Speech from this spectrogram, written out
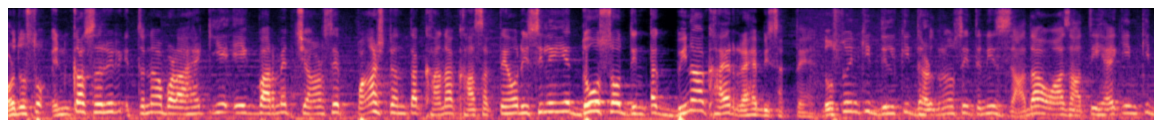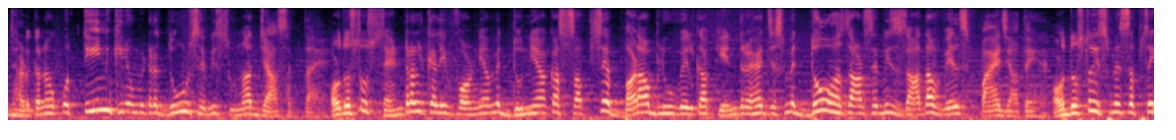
और दोस्तों, इनका शरीर इतना बड़ा है कि ये एक बार में चार से पाँच टन तक खाना खा सकते हैं और इसीलिए ये दो सौ दिन तक बिना खाए रह भी सकते हैं। दोस्तों, इनकी दिल की धड़कनों से इतनी ज़्यादा आवाज़ आती है कि इनकी धड़कनों को तीन किलोमीटर दूर से भी सुना सुना जा सकता है। और दोस्तों, सेंट्रल कैलिफ़ोर्निया में दुनिया का सबसे बड़ा ब्लू वेल का केंद्र है, जिसमें 2000 से भी ज़्यादा वेल्स पाए जाते हैं। और दोस्तों, इसमें सबसे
